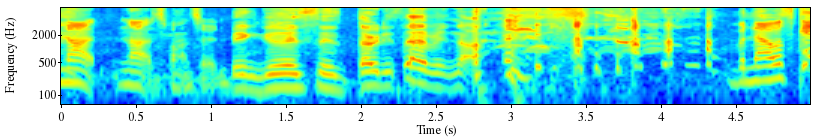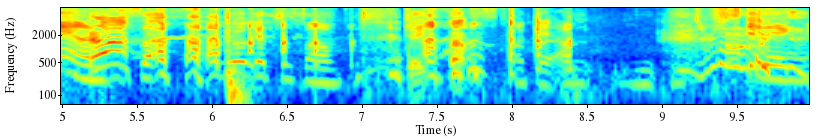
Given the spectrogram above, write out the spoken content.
not not sponsored, been good since 37. No. but now it's canned. so I'll go get you some. Okay, okay, I'm just kidding.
